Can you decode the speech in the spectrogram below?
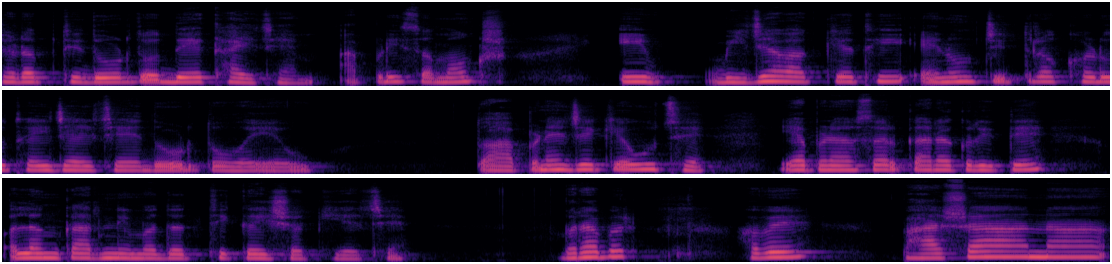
ઝડપથી દોડતો દેખાય છે એમ. આપણી સમક્ષ એ બીજા વાક્યથી એનું ચિત્ર ખડું થઈ જાય છે, દોડતો હોય એવું. તો આપણે જે કેવું છે, એ આપણે અસરકારક રીતે અલંકારની મદદથી કહી શકીએ છીએ. બરાબર? હવે ભાષાના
